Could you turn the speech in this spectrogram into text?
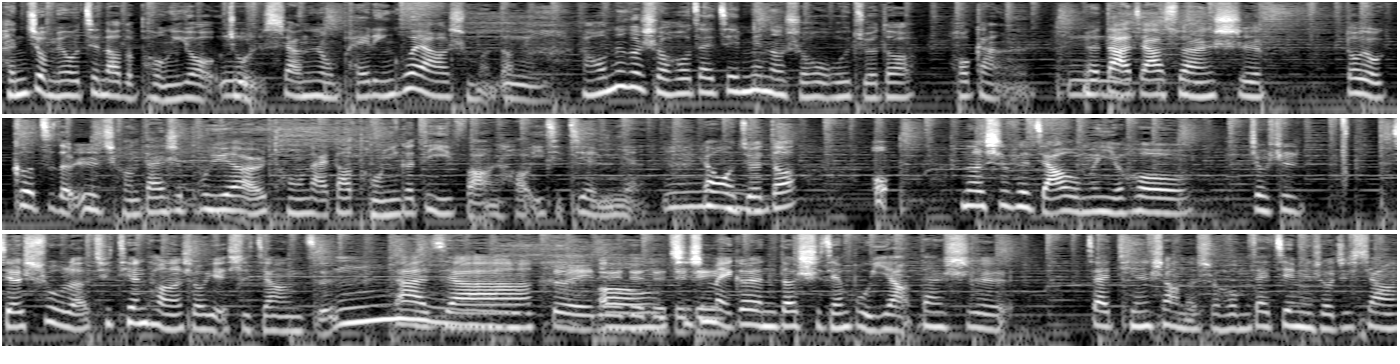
很久没有见到的朋友，嗯。就像那种培林会啊什么的。嗯。然后那个时候在见面的时候，我会觉得好感恩，因为大家虽然是都有各自的日程，但是不约而同来到同一个地方，然后一起见面，嗯。让我觉得，哦，那是不是假如我们以后就是结束了去天堂的时候也是这样子？嗯。大家对对对对对，嗯，其实每个人的时间不一样，但是在天上的时候，我们在见面的时候，就像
